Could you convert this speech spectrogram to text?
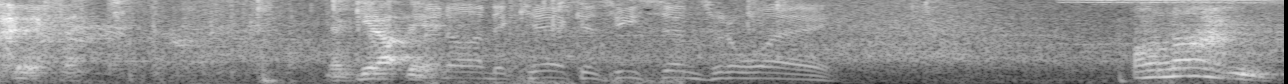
Perfect. Now get up Went there. on to kick as he sends it away. Oh no.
